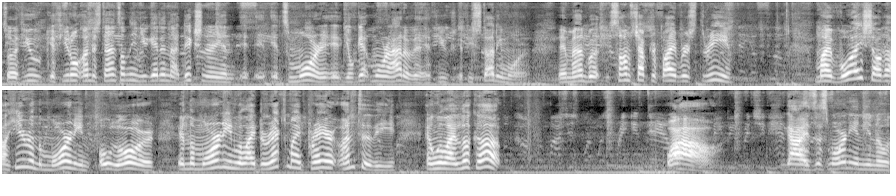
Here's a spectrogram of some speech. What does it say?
So if you if you don't understand something, you get in that dictionary, and it, it, it's more. It, you'll get more out of it if you if you study more. Amen. But Psalms chapter five verse three. My voice shall thou hear in the morning, O Lord. In the morning will I direct my prayer unto thee, and will I look up. Wow guys, this morning, you know,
